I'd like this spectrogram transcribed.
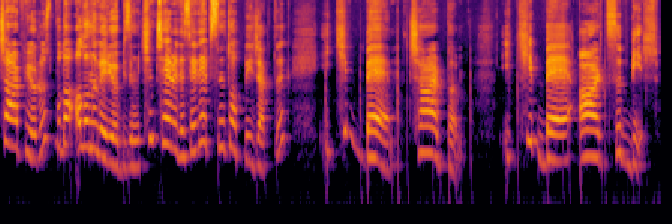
çarpıyoruz. Bu da alanı veriyor bizim için. Çevre deseydi hepsini toplayacaktık. 2b çarpı 2b artı 1.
